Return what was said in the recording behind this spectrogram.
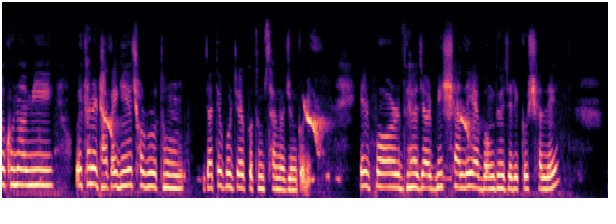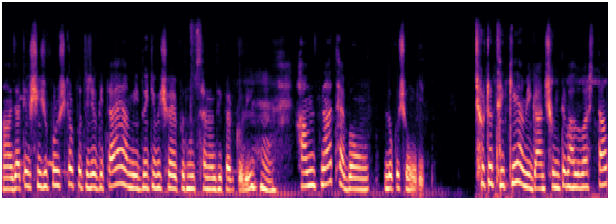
তখন আমি ওইখানে ঢাকায় গিয়ে সর্বপ্রথম জাতীয় পর্যায়ে প্রথম স্থান অর্জন করি। এরপর দু হাজার বিশ সালে এবং দু হাজার একুশ সালে জাতীয় শিশু পুরস্কার প্রতিযোগিতায় আমি দুইটি বিষয়ে প্রথম স্থান অধিকার করি। হামনাথ এবং লোকসঙ্গীত। ছোট থেকে আমি গান শুনতে ভালোবাসতাম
